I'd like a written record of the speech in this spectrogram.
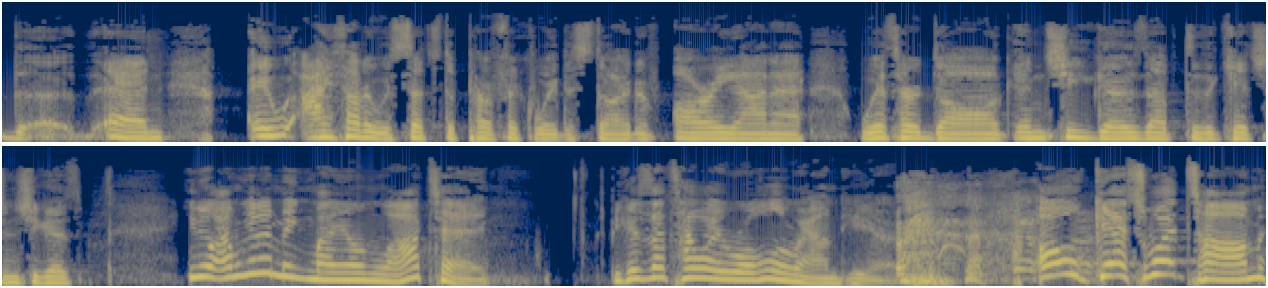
The, and it, I thought it was such the perfect way to start of Ariana with her dog. And she goes up to the kitchen. She goes, You know, I'm going to make my own latte because that's how I roll around here. oh, guess what, Tom?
